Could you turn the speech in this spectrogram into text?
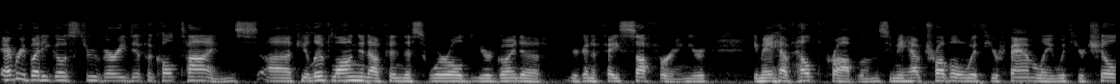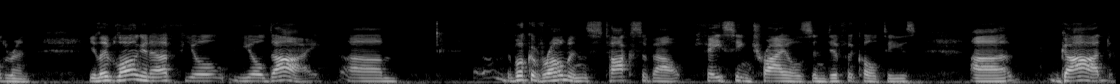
everybody goes through very difficult times. Uh, if you live long enough in this world, you're going to you're going to face suffering. You're you may have health problems. You may have trouble with your family, with your children you live long enough, you'll you'll die. Um, the book of Romans talks about facing trials and difficulties. Uh, God,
